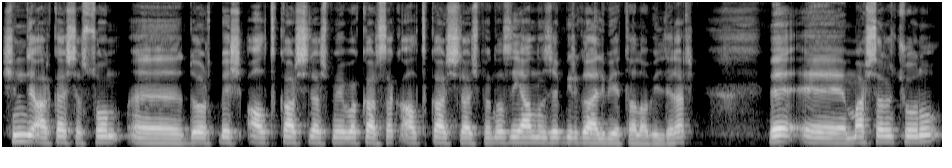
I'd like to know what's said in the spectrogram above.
Şimdi arkadaşlar son e, 4, 5, 6 karşılaşmaya bakarsak 6 karşılaşmada yalnızca bir galibiyet alabildiler. Ve e, maçların çoğunu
